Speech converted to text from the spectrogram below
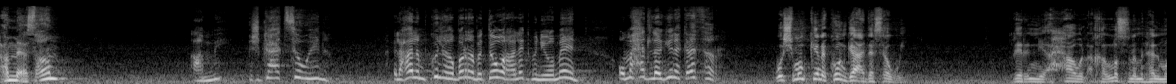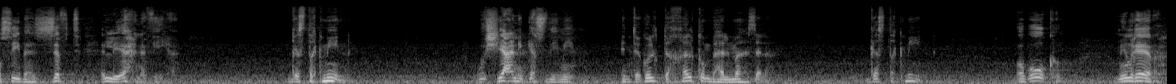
عمي عصام؟ عمي إيش قاعد تسوي هنا؟ العالم كلها برا بتدور عليك من يومين وما حد لاقي لك أثر وش ممكن أكون قاعد أسوي؟ غير إني أحاول أخلصنا من هالمصيبة الزفت اللي إحنا فيها قصدك مين؟ وش يعني قصدي مين؟ أنت قلت دخلكم بهالمهزلة قصدك مين؟ أبوكم من غيره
